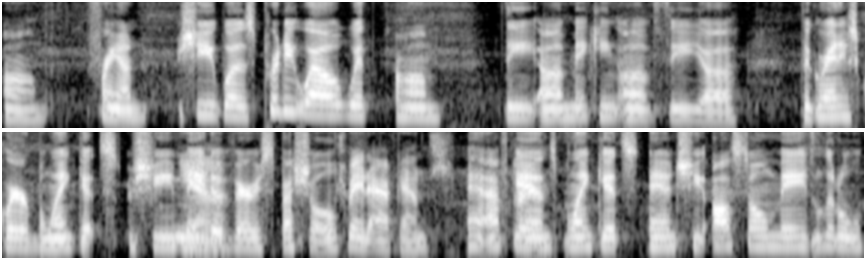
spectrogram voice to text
um, Fran she was pretty well with um, the uh, making of the uh, the granny square blankets she made a very special she made Afghans. Afghans blankets, and she also made little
